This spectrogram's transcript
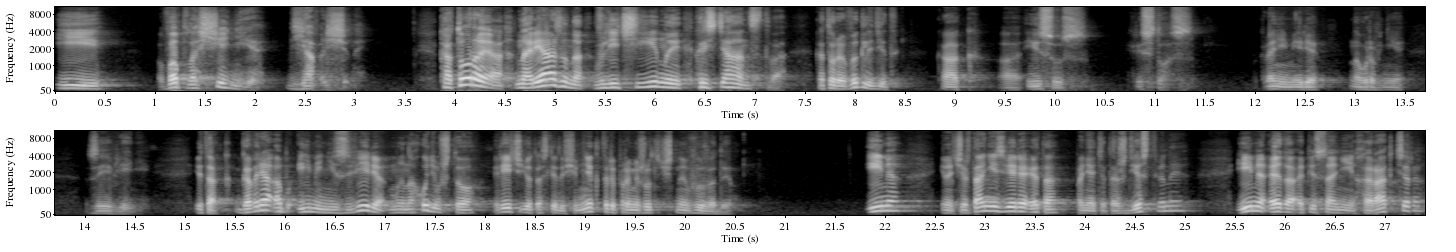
и воплощение дьявольщины, которая наряжена в личины христианства, которое выглядит как а, Иисус Христос, по крайней мере, на уровне заявлений. Итак, говоря об имени зверя, мы находим, что речь идет о следующем. Некоторые промежуточные выводы. Имя и начертание зверя – это понятия тождественные. Имя – это описание характера.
